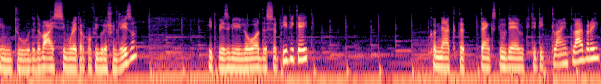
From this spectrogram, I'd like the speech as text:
into the device simulator configuration JSON. It basically loads the certificate, connected thanks to the MQTT client library,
